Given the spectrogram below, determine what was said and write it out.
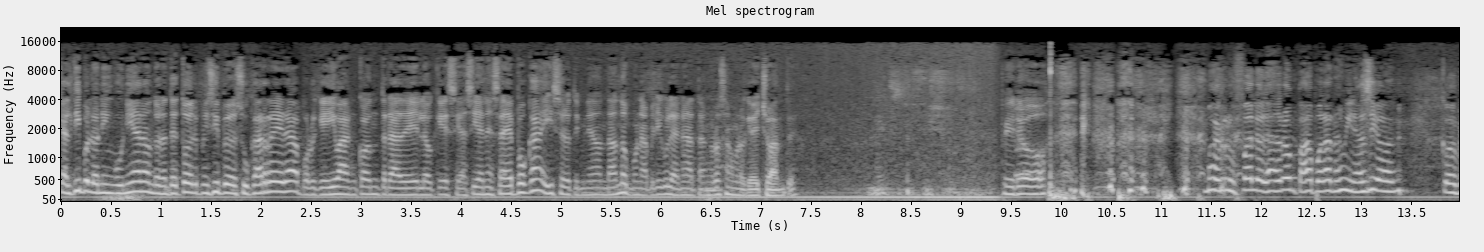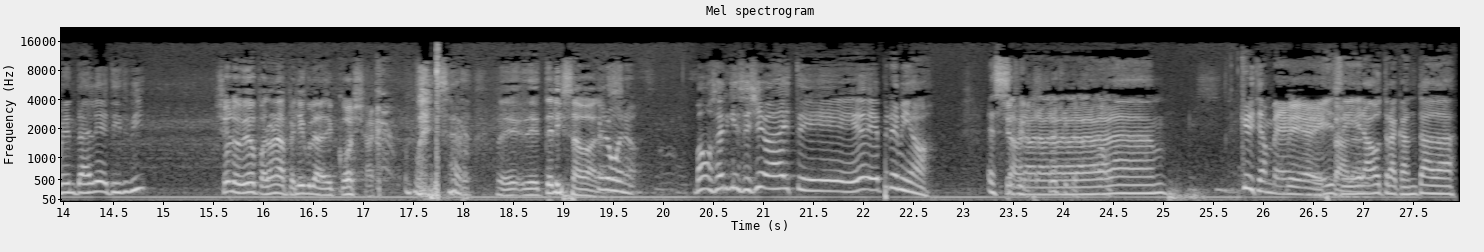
que al tipo lo ningunearon durante todo el principio de su carrera porque iba en contra de lo que se hacía en esa época y se lo terminaron dando por una película de nada tan grosa como lo que había hecho antes pero Mark Ruffalo ladrón paga por la nominación comenta Let It Be Yo lo veo para una película de Kojak. puede ser De, de Telly. Pero bueno, vamos a ver quién se lleva este eh, premio. Esa, bla, bla, bla, bla. Christian Bale, sí, era otra cantada.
